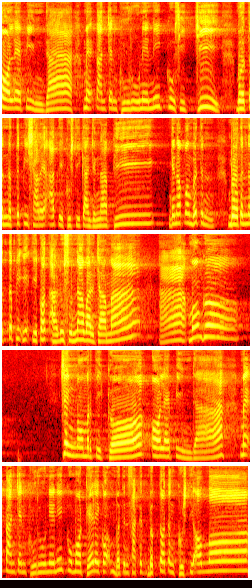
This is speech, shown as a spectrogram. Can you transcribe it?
Oleh pindah, mek pancen gurune niku siji, mboten netepi syariat Gusti Kanjeng Nabi. Nggih napa mboten? Mboten netepi iktikad Ahlussunnah wal Jamaah. Ah, monggo. Sing nomor tiga oleh pindah mek pancen gurune niku modele kok mboten saged mbekta teng Gusti Allah.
